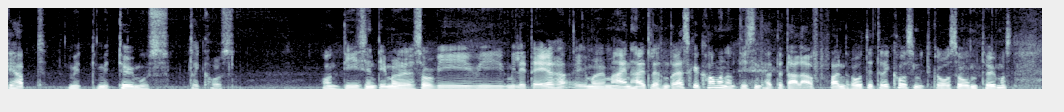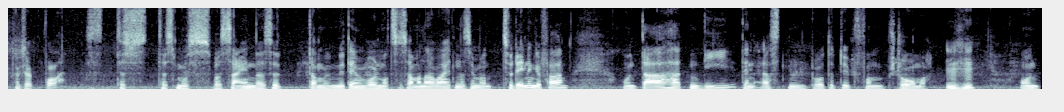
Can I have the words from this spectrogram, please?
gehabt mit, mit Thymus-Trikots. Und die sind immer so wie, wie Militär, immer im einheitlichen Dress gekommen und die sind halt total aufgefallen, rote Trikots mit groß oben Thymus. Und ich gesagt, boah, das, das muss was sein, also mit dem wollen wir zusammenarbeiten. Da sind wir zu denen gefahren und da hatten die den ersten Prototyp vom Stromer. Mhm. Und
